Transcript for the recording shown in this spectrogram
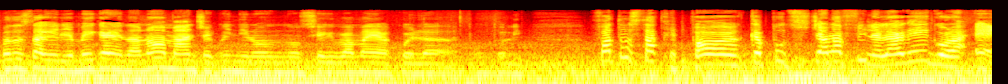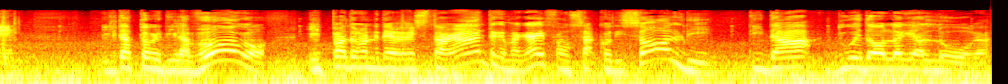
Fatto sta che gli americani danno a mancia quindi non, non, si arriva mai a quel punto lì. Fatto sta che porca puzza, alla fine la regola è il datore di lavoro, il padrone del ristorante che magari fa un sacco di soldi, ti dà 2 dollari all'ora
